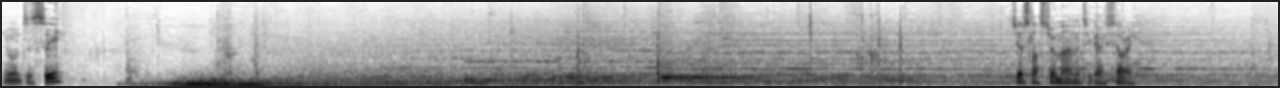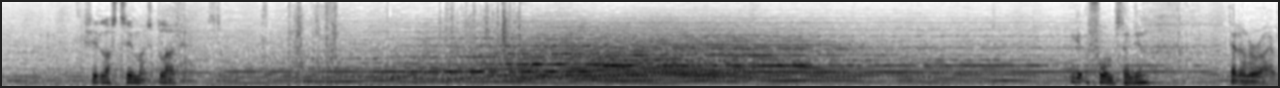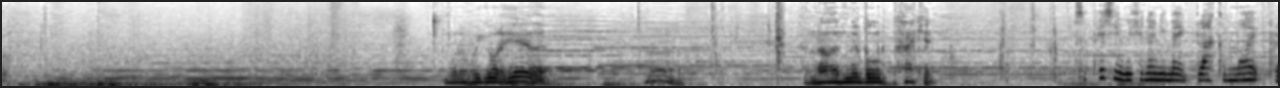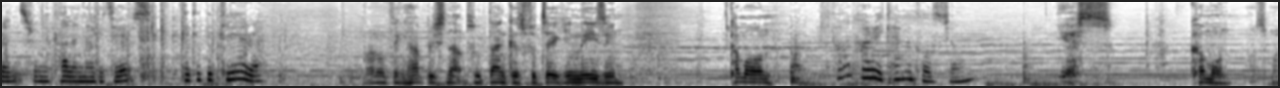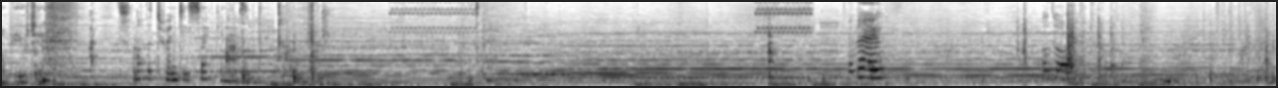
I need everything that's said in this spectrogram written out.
You want to see? Just lost her a moment ago, sorry. She'd lost too much blood. You get the forms, don't you? Dead on arrival. What have we got here then? Ah, another nibbled packet. It's a pity we can only make black and white prints from the colour negatives. They could be clearer. I don't think Happy Snaps would thank us for taking these in. Come on. You can't hurry chemicals, John. Yes. Come on. That's my beauty. It's another 20 seconds. Hello? Hold on.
